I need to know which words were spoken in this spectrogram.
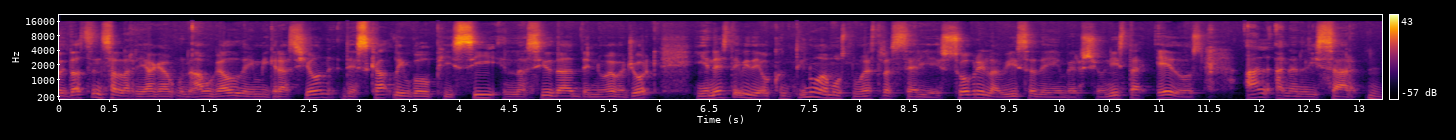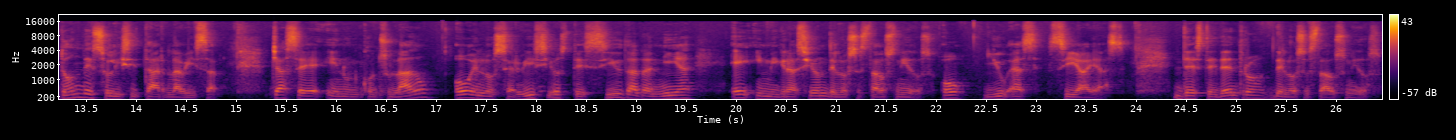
soy Dustin Salarriaga, un abogado de inmigración de Scott Legal PC en la ciudad de Nueva York y en este video continuamos nuestra serie sobre la visa de inversionista E2 al analizar dónde solicitar la visa, ya sea en un consulado o en los servicios de ciudadanía e inmigración de los Estados Unidos o USCIS desde dentro de los Estados Unidos.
